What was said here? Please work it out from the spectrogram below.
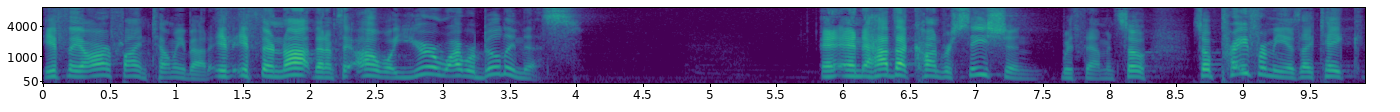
If they are, fine, tell me about it. If, if they're not, then I'm saying, oh, well, you're why we're building this. And, and to have that conversation with them. And so, so pray for me as I take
